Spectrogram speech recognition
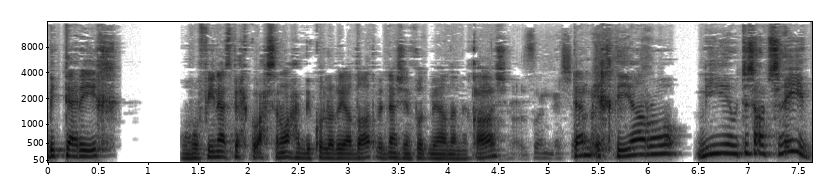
بالتاريخ وهو في ناس بيحكوا أحسن واحد بكل الرياضات بدناش نفوت بهذا النقاش. تم اختياره 199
